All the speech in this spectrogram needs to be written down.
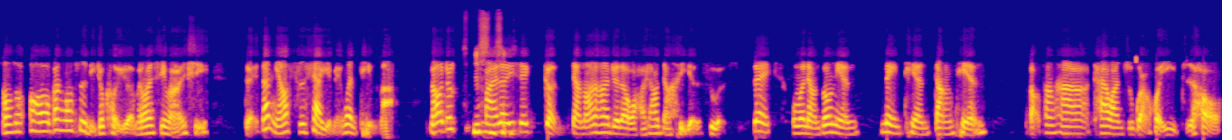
然后说哦，办公室里就可以了，没关系，没关系。对，但你要私下也没问题啦。然后就埋了一些 梗，讲，然后让他觉得我好像要讲很严肃的事。所以我们两周年那天当天早上，他开完主管会议之后，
